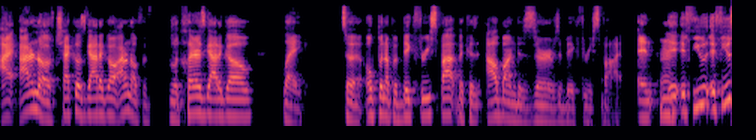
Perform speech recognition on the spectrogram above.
I, I don't know if Checo's got to go. I don't know if Leclerc's got to go, like to open up a big three spot because Albon deserves a big three spot. And mm. if you if you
